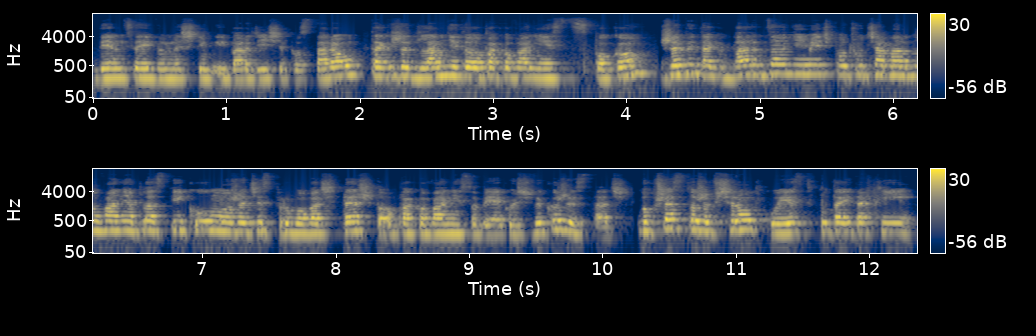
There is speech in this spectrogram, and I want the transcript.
więcej wymyślił i bardziej się postarał. Także dla mnie to opakowanie jest spoko. Żeby tak bardzo nie mieć poczucia marnowania plastiku, możecie spróbować też to opakowanie sobie jakoś wykorzystać. Bo przez to, że w środku jest tutaj taki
